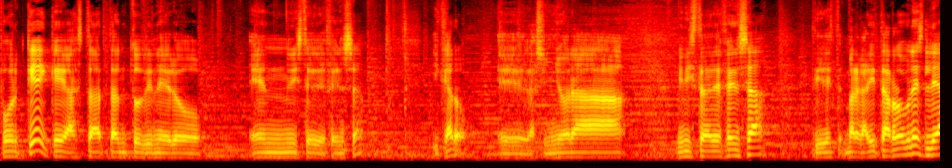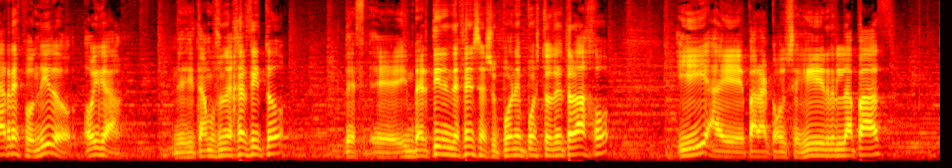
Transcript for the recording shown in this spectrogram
¿por qué hay que gastar tanto dinero en el Ministerio de Defensa? Y claro, eh, la señora ministra de Defensa, Margarita Robles, le ha respondido, oiga, necesitamos un ejército, eh, invertir en defensa supone puestos de trabajo y para conseguir la paz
